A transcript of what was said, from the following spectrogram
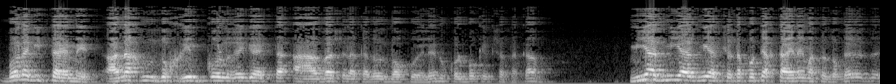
בוא נגיד את האמת, אנחנו זוכרים כל רגע את האהבה של הקדוש ברוך הוא אלינו כל בוקר כשאתה קם? מיד, מיד, מיד, כשאתה פותח את העיניים אתה זוכר את זה?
